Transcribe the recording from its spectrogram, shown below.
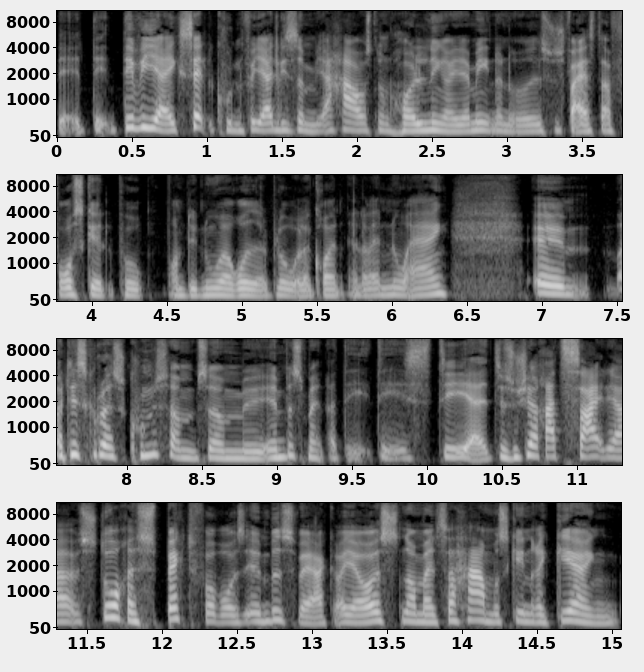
Øh, det, det, vil jeg ikke selv kunne, for jeg, ligesom, jeg har også nogle holdninger, jeg mener noget. Jeg synes faktisk, der er forskel på, om det nu er rød eller blå eller grøn, eller hvad det nu er. Ikke? Øhm, og det skal du altså kunne som, som øh, embedsmand, og det, det, det, er, det synes jeg er ret sejt. Jeg har stor respekt for vores embedsværk, og jeg også, når man så har måske en regering,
